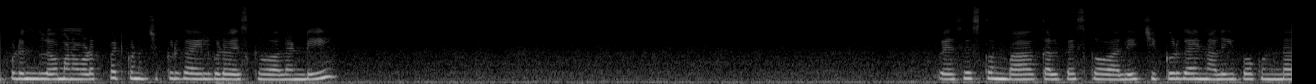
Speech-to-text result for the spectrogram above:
ఇప్పుడు ఇందులో మనం ఉడకపెట్టుకున్న చిక్కుడుకాయలు కూడా వేసుకోవాలండి. వేసేసుకొని బాగా కలిపేసుకోవాలి. చిక్కుడుకాయ నలిగిపోకుండా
